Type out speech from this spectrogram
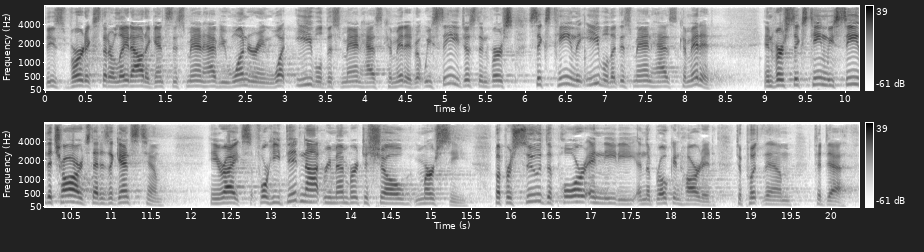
These verdicts that are laid out against this man have you wondering what evil this man has committed. But we see just in verse 16 the evil that this man has committed. In verse 16, we see the charge that is against him. He writes, For he did not remember to show mercy, but pursued the poor and needy and the brokenhearted to put them to death.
